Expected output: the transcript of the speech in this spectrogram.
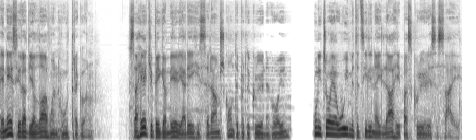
Enesi radiallahu anhu të regon. Sa her që pejgamberi a rehi selam shkonte për të kryrë nevojën, unë i qoja uj me të cilin a i lahi pas kryrës e sajë.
